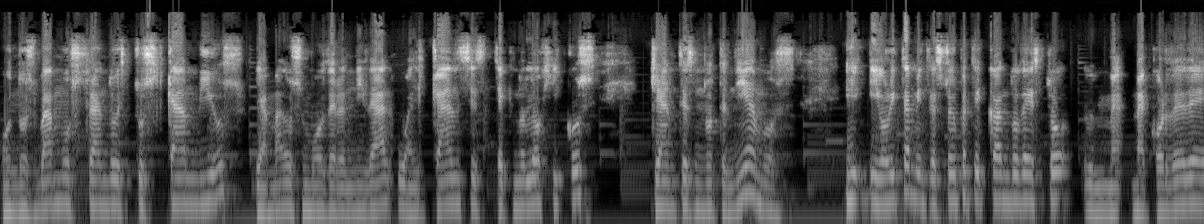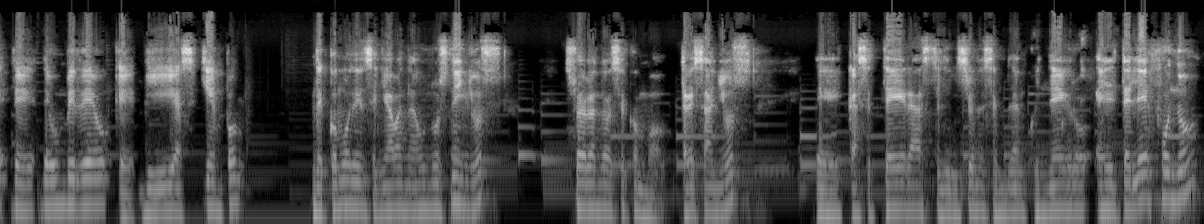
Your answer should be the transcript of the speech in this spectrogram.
o nos va mostrando estos cambios llamados modernidad o alcances tecnológicos que antes no teníamos. Y, ahorita mientras estoy platicando de esto, me, acordé de, de un video que vi hace tiempo de cómo le enseñaban a unos niños, estoy hablando hace como tres años, eh, caseteras, televisiones en blanco y negro, el teléfono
